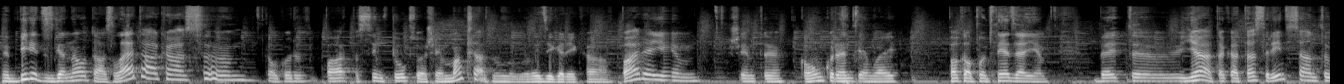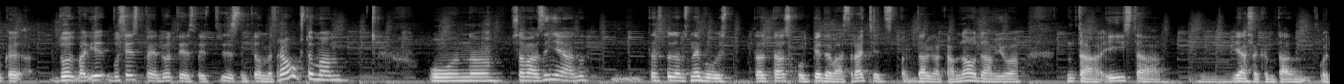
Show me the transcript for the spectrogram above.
Biļetes gan nav tās lētākās, um, kaut kur pārpa simt tūkstošiem maksāt, nu, līdzīgi arī kā pārējiem šiem konkurentiem vai pakalpojumu sniedzējiem. Bet uh, jā, tas ir interesanti, ka dod, būs iespēja doties līdz 30 km augstumam. Un uh, savā ziņā nu, tas, protams, nebūs tā, tas, ko piedāvās raķetes par dārgākām naudām, jo nu, tā īstā, mm, jāsaka, nu, tā, ko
